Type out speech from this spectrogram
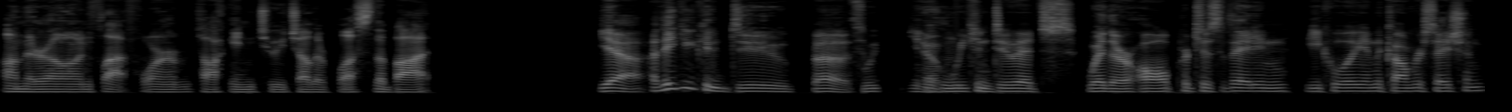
on their own platform talking to each other plus the bot? Yeah, I think you can do both. We, you know, mm-hmm. we can do it where they're all participating equally in the conversation,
